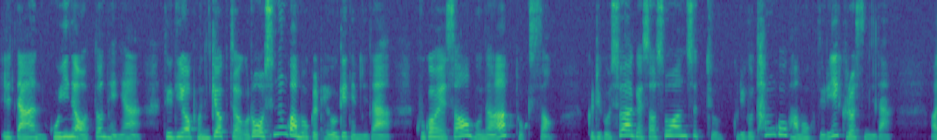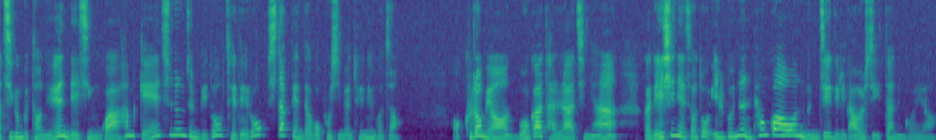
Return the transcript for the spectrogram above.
일단 고2는 어떤 해냐? 드디어 본격적으로 수능 과목을 배우게 됩니다. 국어에서 문학, 독서, 그리고 수학에서 수원, 수투, 그리고 탐구 과목들이 그렇습니다. 어, 지금부터는 내신과 함께 수능 준비도 제대로 시작된다고 보시면 되는 거죠. 어, 그러면 뭐가 달라지냐? 그러니까 내신에서도 일부는 평가원 문제들이 나올 수 있다는 거예요.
